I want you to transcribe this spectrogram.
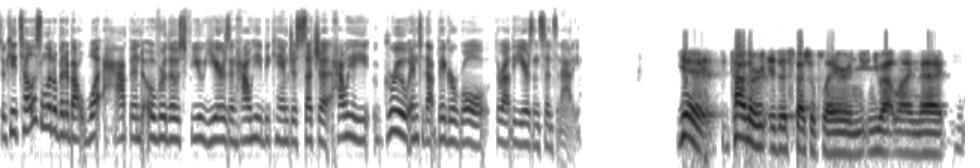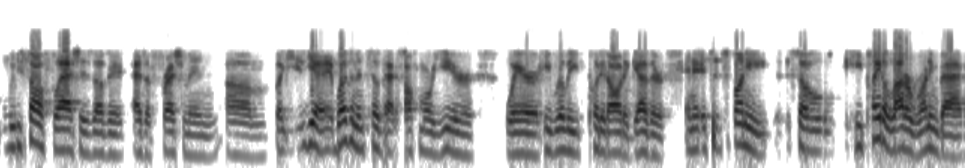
So can you tell us a little bit about what happened over those few years and how he became just such a how he grew into that bigger role throughout the years in Cincinnati. Yeah, Tyler is a special player, and you, and you outlined that. We saw flashes of it as a freshman, um, but yeah, it wasn't until that sophomore year where he really put it all together. And it's it's funny. So he played a lot of running back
